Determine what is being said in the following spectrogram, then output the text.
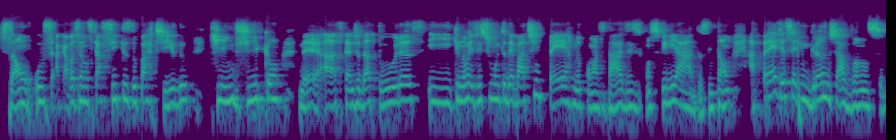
são os, acaba sendo os caciques do partido que indicam né, as candidaturas e que não existe muito debate interno com as bases e com os filiados. Então, a prévia seria um grande avanço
